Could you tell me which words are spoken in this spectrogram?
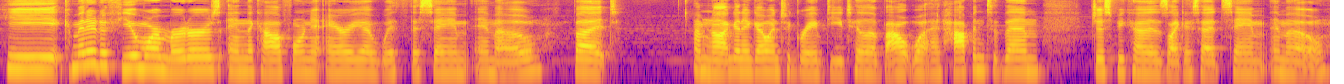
He committed a few more murders in the California area with the same MO, but I'm not going to go into grave detail about what had happened to them just because, like I said, same MO.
